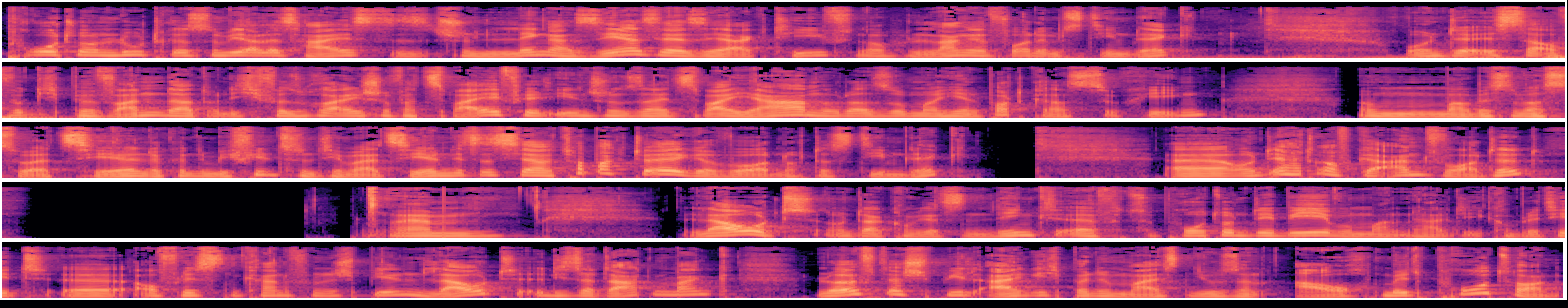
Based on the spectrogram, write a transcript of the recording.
Proton, Lutris und wie alles heißt, ist schon länger sehr, sehr, sehr aktiv, noch lange vor dem Steam Deck. Und er ist da auch wirklich bewandert und ich versuche eigentlich schon verzweifelt, ihn schon seit zwei Jahren oder so mal hier einen Podcast zu kriegen, um mal ein bisschen was zu erzählen. Da könnte mich viel zum Thema erzählen. Jetzt ist ja top aktuell geworden, noch das Steam Deck. Äh, und er hat darauf geantwortet. Ähm, Laut, und da kommt jetzt ein Link äh, zu ProtonDB, wo man halt die Komplexität äh, auflisten kann von den Spielen. Laut dieser Datenbank läuft das Spiel eigentlich bei den meisten Usern auch mit Proton.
